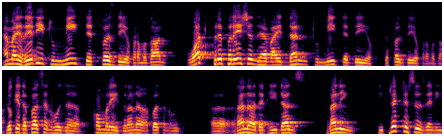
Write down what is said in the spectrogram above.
Am I ready to meet that first day of Ramadan? What preparations have I done to meet that day of the first day of Ramadan? Look at a person who's a comrades runner, a person who's a runner that he does running. He practices and he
